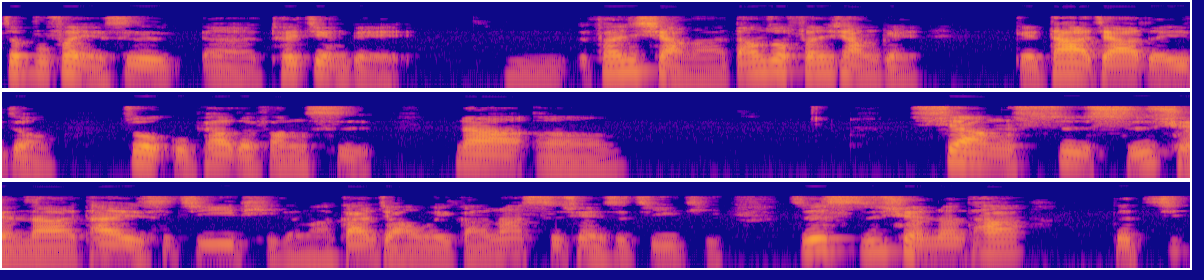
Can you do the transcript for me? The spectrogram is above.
这部分也是呃推荐给嗯分享啊，当做分享给给大家的一种做股票的方式。那、呃，像是十銓呢，它也是记忆体的嘛，刚才讲到威刚，那十銓也是记忆体，只是十銓呢，它的记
